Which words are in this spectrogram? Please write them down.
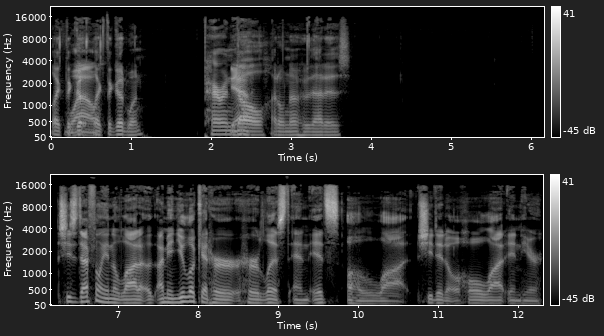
like the good, like the good one. Paran Dul. I don't know who that is. She's definitely in a lot of. I mean, you look at her her list, and it's a lot. She did a whole lot in here.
